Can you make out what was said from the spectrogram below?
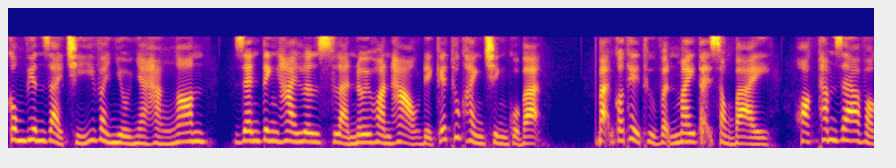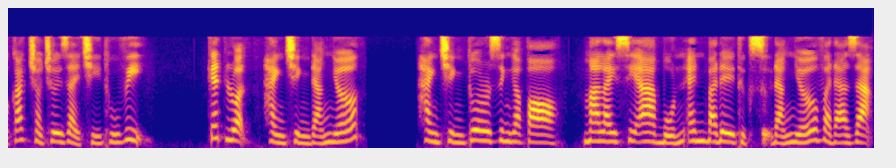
công viên giải trí và nhiều nhà hàng ngon, Genting Highlands là nơi hoàn hảo để kết thúc hành trình của bạn. Bạn có thể thử vận may tại sòng bài, hoặc tham gia vào các trò chơi giải trí thú vị. Kết luận, hành trình đáng nhớ. Hành trình tour Singapore, Malaysia 4N3D thực sự đáng nhớ và đa dạng,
